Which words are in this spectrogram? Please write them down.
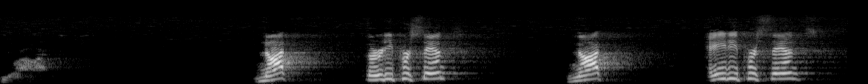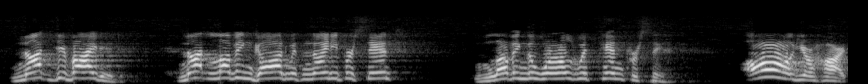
your heart. Not 30%, not 80%, not divided, not loving God with 90%, loving the world with 10%. All your heart.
